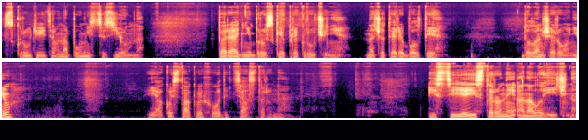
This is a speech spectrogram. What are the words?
Скручується, вона повністю зйомна. Передні бруски прикручені на 4 болти до лонжеронів. Якось так виходить ця сторона. І з цієї сторони аналогічно.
